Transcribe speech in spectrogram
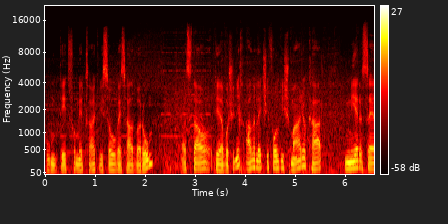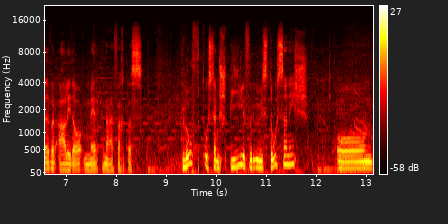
kommt dort von mir gesagt, wieso, weshalb, warum als da die wahrscheinlich allerletzte Folge ist Mario Kart. Wir selber alle da merken einfach, dass die Luft aus dem Spiel für uns draußen ist. Und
